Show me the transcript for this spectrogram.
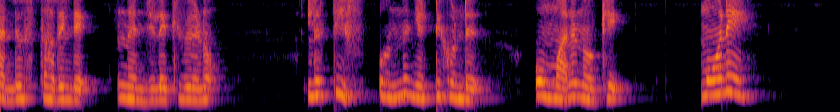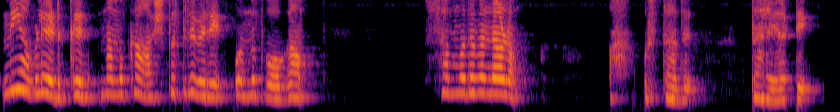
തന്റെ ഉസ്താദിന്റെ നെഞ്ചിലേക്ക് വീണു. ലത്തീഫ് ഒന്ന് ഞെട്ടിക്കൊണ്ട് ഉമ്മാനെ നോക്കി. മോനെ നീ അവളെ എടുക്ക്. നമുക്ക് ആശുപത്രി വരെ ഒന്ന് പോകാം. സമ്മതമെന്നോണം. ഉസ്താദ് തലയാട്ടി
